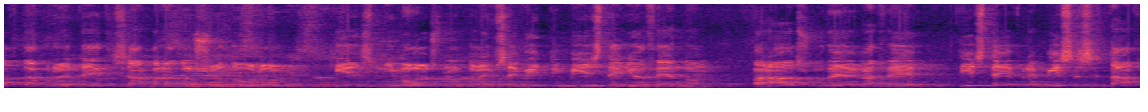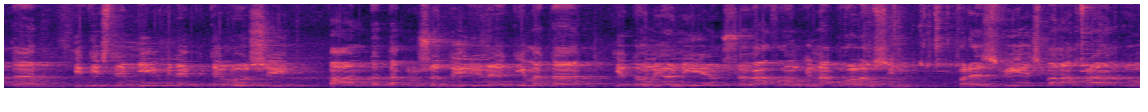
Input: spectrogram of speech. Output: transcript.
αυτά προετέθησαν παρά το σου δούλων και εις μνημόσυνον των ευσεβή τιμής τελειοθέντων. Παράσχου δε αγαθέ, τίστε ευπρεπίσασε ταύτα και της τη μνήμην επιτελούσει πάντα τα προσωτηρήνα αιτήματα και των Ιωνίων σου αγαθών την απόλαυση. Πρεσβείες Παναχράντου,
